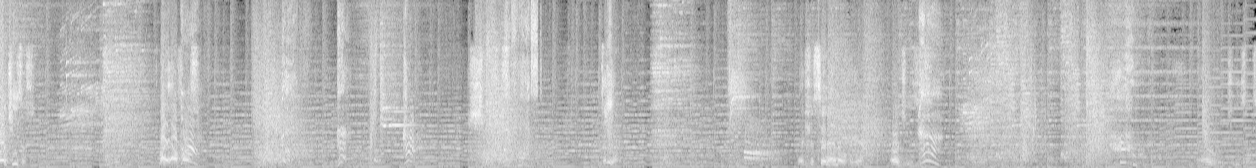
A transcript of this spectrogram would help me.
oh Jesus! Goodbye, Alphonse. I've lost. Damn. Send Anna over here. Oh Jesus! Oh Jesus!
